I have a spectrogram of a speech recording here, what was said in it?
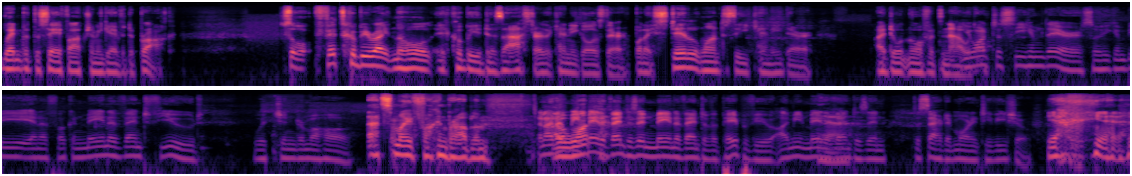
went with the safe option and gave it to Brock. So Fitz could be right in the hole. It could be a disaster that Kenny goes there, but I still want to see Kenny there. I don't know if it's now. you though. want to see him there so he can be in a fucking main event feud with Jinder Mahal. That's my fucking problem. And I don't mean want- main event as in main event of a pay per view. I mean main Yeah. event as in the Saturday morning TV show. Yeah, yeah.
